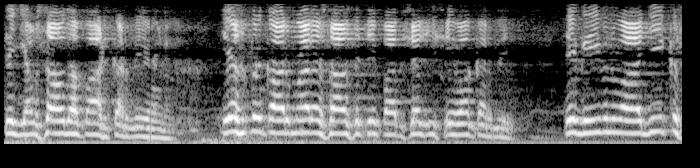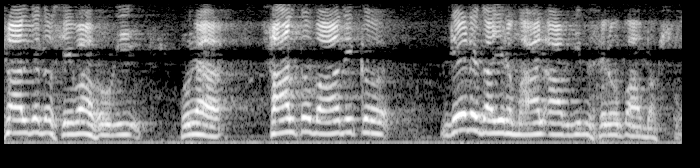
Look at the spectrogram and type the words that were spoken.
ਤੇ ਜਪ ਸਾਹਿਬ ਦਾ ਪਾਠ ਕਰਦੇ ਆਉਣਾ ਇਸ ਪ੍ਰਕਾਰ ਮਹਾਰਾਜ ਸਾਹਿਬ ਸੱਚੇ ਪਾਤਸ਼ਾਹ ਜੀ ਸੇਵਾ ਕਰਦੇ। ਤੇ ਗਰੀਬ ਨਵਾਜ ਜੀ, ਇੱਕ ਸਾਲ ਜਦੋਂ ਸੇਵਾ ਹੋ ਗਈ, ਹੋਇਆ, ਸਾਲ ਤੋਂ ਬਾਅਦ ਇੱਕ ਡੇਢ ਗਜ ਰਮਾਲ ਆਪ ਜੀ ਨੂੰ ਸਿਰੋਂ ਪਾ ਬਖਸ਼ਿਆ।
